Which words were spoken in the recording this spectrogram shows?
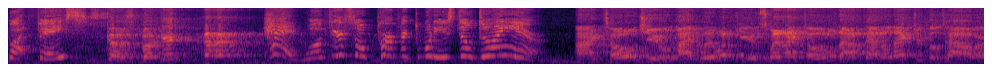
Butt face. Ghost bucket. Hey, well, if you're so perfect, what are you still doing here? I told you, I blew a fuse when I totaled out that electrical tower.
